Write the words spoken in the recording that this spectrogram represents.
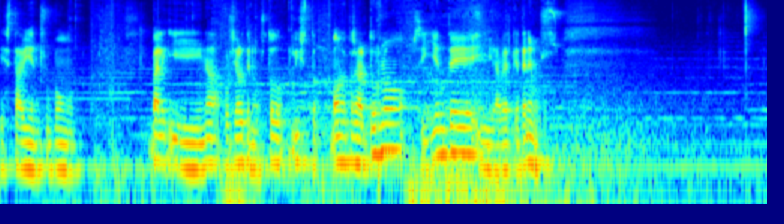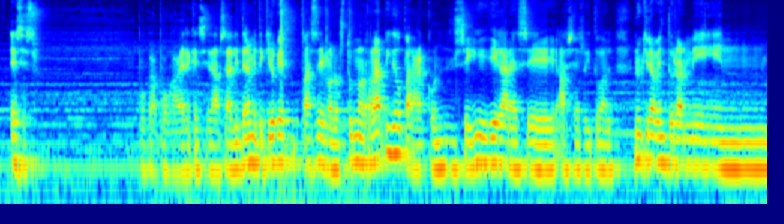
Está bien, supongo. Vale, y nada, pues ya lo tenemos todo, listo. Vamos a pasar al turno siguiente y a ver qué tenemos. Es eso. Poco a poco, a ver qué se da. O sea, literalmente quiero que pasemos los turnos rápido para conseguir llegar a ese, a ese ritual. No quiero aventurarme en,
